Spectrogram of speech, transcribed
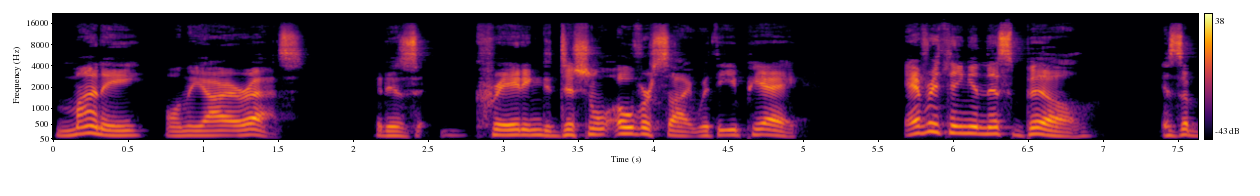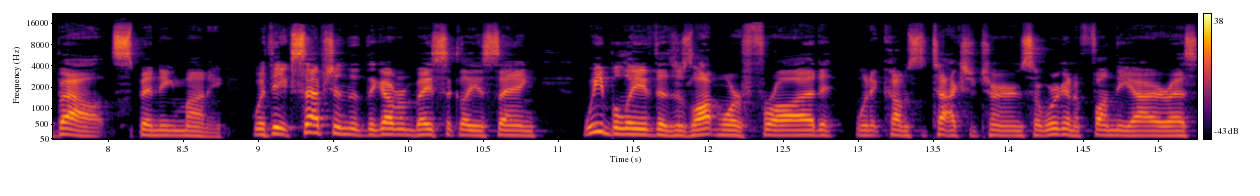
money on the IRS. It is creating additional oversight with the EPA. Everything in this bill is about spending money, with the exception that the government basically is saying, we believe that there's a lot more fraud when it comes to tax returns, so we're going to fund the IRS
